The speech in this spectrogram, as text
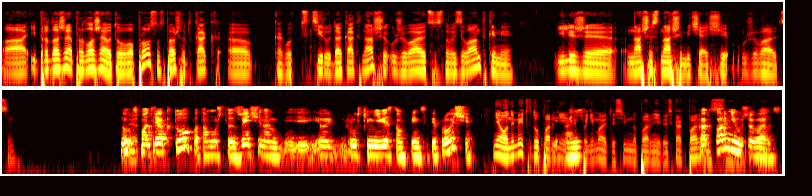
А, и продолжая, продолжая этого вопрос, он спрашивает, как, э, как вот цитирую, да, как наши уживаются с новозеландками, или же наши с нашими чаще уживаются? Ну, это... смотря кто, потому что с женщинам, русским невестам, в принципе, проще. Не, он имеет в виду парней, Они... я понимаю, то есть именно парней. То есть как парни Как с... парни уживаются.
